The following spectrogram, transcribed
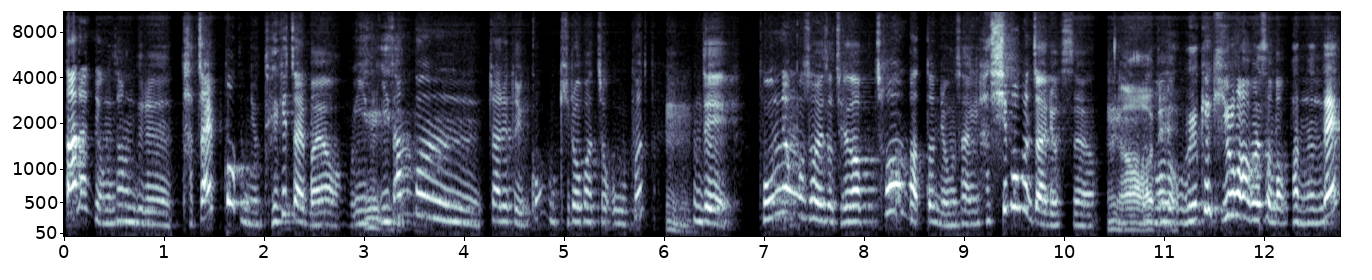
다른 영상들은 다 짧거든요. 되게 짧아요. 뭐 이, 음. 2, 3분짜리도 있고, 뭐 길어봤자 5분? 음. 근데 보험연구소에서 제가 처음 봤던 영상이 한 15분짜리였어요. 음, 어, 왜 네. 이렇게 길어가면서 막 봤는데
